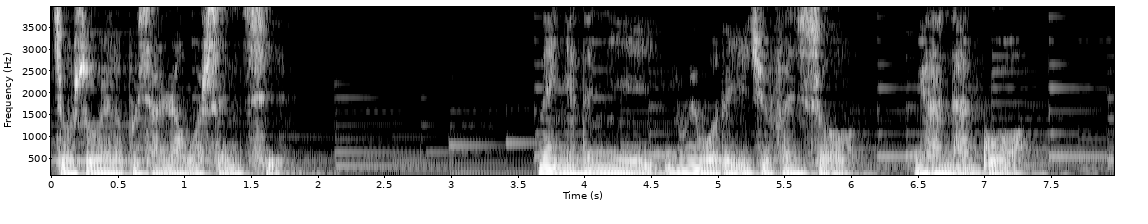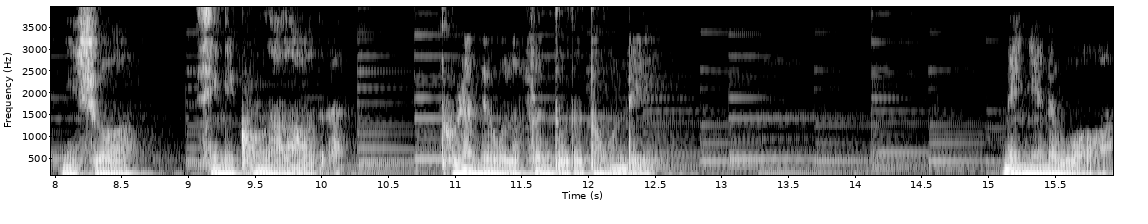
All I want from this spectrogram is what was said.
就是为了不想让我生气。那年的你，因为我的一句分手，你很难过。你说心里空落落的，突然没有了奋斗的动力。那年的我，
